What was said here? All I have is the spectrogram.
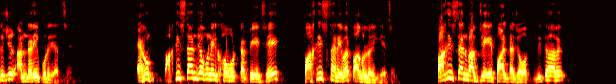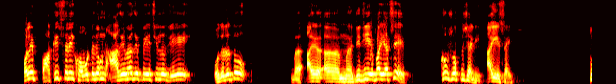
কিছুর আন্ডারেই পড়ে যাচ্ছে। এখন পাকিস্তান যখন এই খবরটা পেয়েছে, পাকিস্তান এবার পাগল হয়ে গিয়েছে। পাকিস্তান ভাবছে এর পাল্টা জবাব তো দিতে হবে। ফলে পাকিস্তান এই খবরটা যখন আগে ভাগে পেয়েছিল যে ওদেরও তো ডিজিএফআই আছে, খুব শক্তিশালী আইএসআই তো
